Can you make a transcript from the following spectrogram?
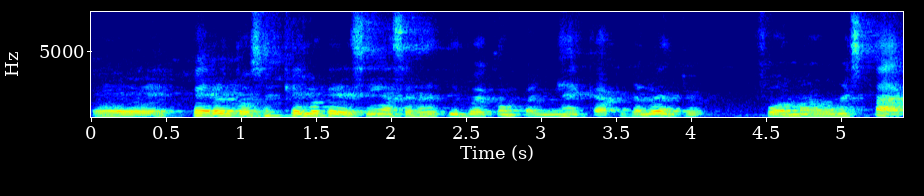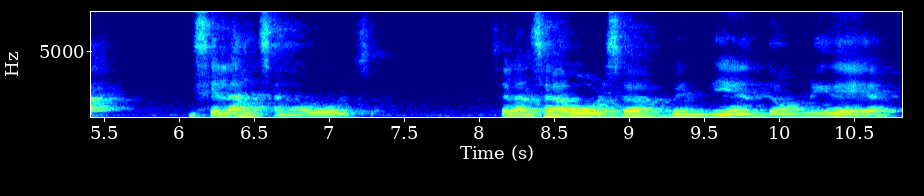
Eh, pero entonces, ¿qué es lo que deciden hacer ese tipo de compañías de capital venture? Forman un SPAC y se lanzan a bolsa. Se lanzan a bolsa vendiendo una idea.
